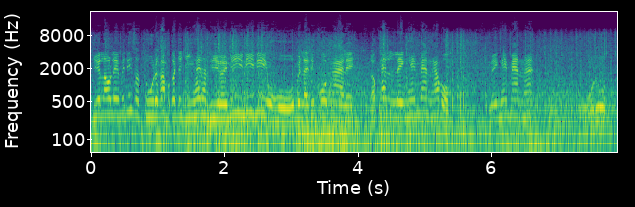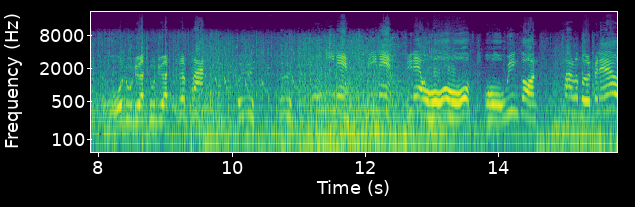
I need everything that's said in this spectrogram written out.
เพียงเราเล็งไปที่ศัตรูนะครับมันก็จะยิงให้ทันทีเลยนี่นี่นี่โอ้โหเป็นอะไรที่โคตรง่ายเลย เราแค่เล็งให้แม่นครับผม เล็งให้แม่นฮะโอ้โหดูโอ้โหดูเดือดดูเดือดเดือดพล่านเฮ้ยเฮ้ยเออนี่แน่นี่แน่นี่แน่โอ้โหโอ้โหโอ้โหวิ่งก่อนพลางระเบิดไปแล้ว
